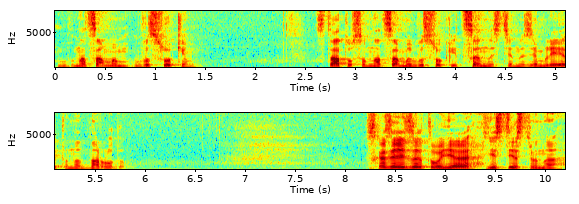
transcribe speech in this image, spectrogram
над самым высоким статусом, над самой высокой ценностью на земле, это над народом. Исходя из этого, я, естественно,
